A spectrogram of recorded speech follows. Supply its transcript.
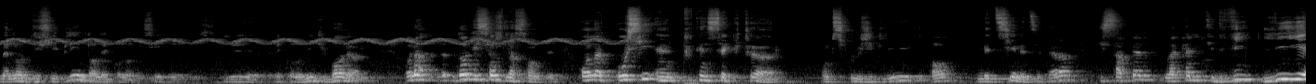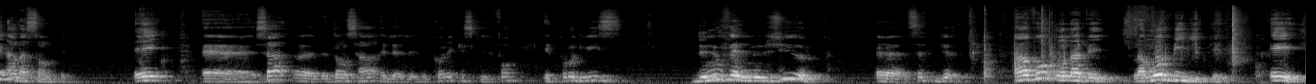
maintenant discipline dans l'économie, c'est l'économie du bonheur. On a, dans les sciences de la santé, on a aussi tout un secteur en psychologie clinique, en médecine, etc., qui s'appelle la qualité de vie liée à la santé. Et euh, ça, euh, dans ça, les, collègues, qu'est-ce qu'ils font? Ils produisent de nouvelles mesures. Euh, avant, on avait la morbidité, et,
